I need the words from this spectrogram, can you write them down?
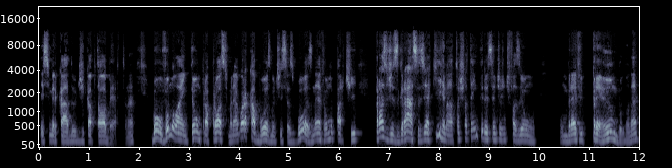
esse mercado de capital aberto. Né? Bom, vamos lá então para a próxima. Né? Agora acabou as notícias boas, né? Vamos partir para as desgraças. E aqui, Renato, acho até interessante a gente fazer um, um breve preâmbulo, né?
